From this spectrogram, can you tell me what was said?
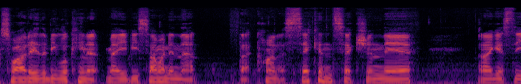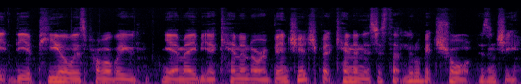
so I'd either be looking at maybe someone in that that kind of second section there. And I guess the, the appeal is probably, yeah, maybe a Kenin or a Bencic, but Kenin is just that little bit short, isn't she?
